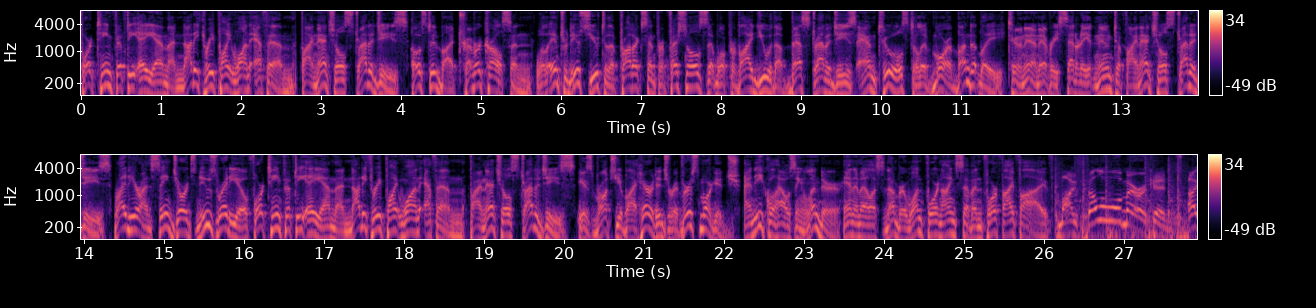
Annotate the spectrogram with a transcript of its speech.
1450 AM and 93.1 FM. Financial Strategies, hosted by Trevor Carlson, will introduce you to the products and professionals that will provide you with the best strategies and tools to live more abundantly. Tune in every Saturday at noon to Financial Strategies, right here on St. George News Radio, 1450 AM and 93.1 FM. Financial Strategies is brought to you by Heritage Reverse Mortgage, an equal housing lender. NMLS number 1497455. My fellow Americans, I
